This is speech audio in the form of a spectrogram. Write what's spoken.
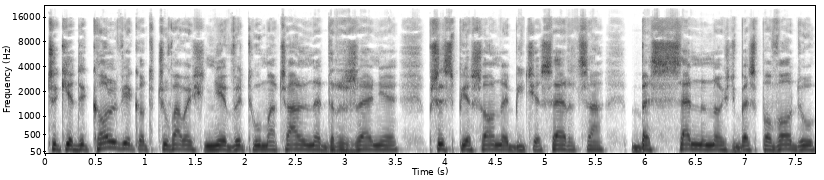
Czy kiedykolwiek odczuwałeś niewytłumaczalne drżenie, przyspieszone bicie serca, bezsenność bez powodu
